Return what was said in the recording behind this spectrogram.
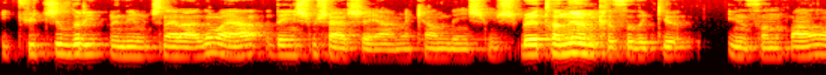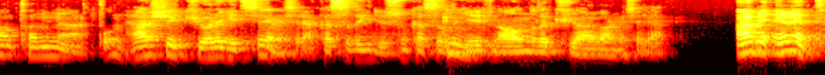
2-3 yıldır gitmediğim için herhalde bayağı değişmiş her şey yani mekan değişmiş. Böyle tanıyorum kasadaki insanı falan ama tanımıyor artık. Oğlum her şey QR'a geçse mesela. Kasada gidiyorsun kasadaki herifin alnında da QR var mesela. Abi evet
